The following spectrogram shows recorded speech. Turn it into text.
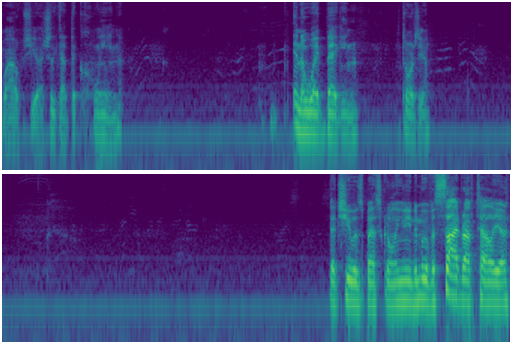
wow, she actually got the queen in a way begging towards you. That she was best girl and you need to move aside, Raphtalia.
